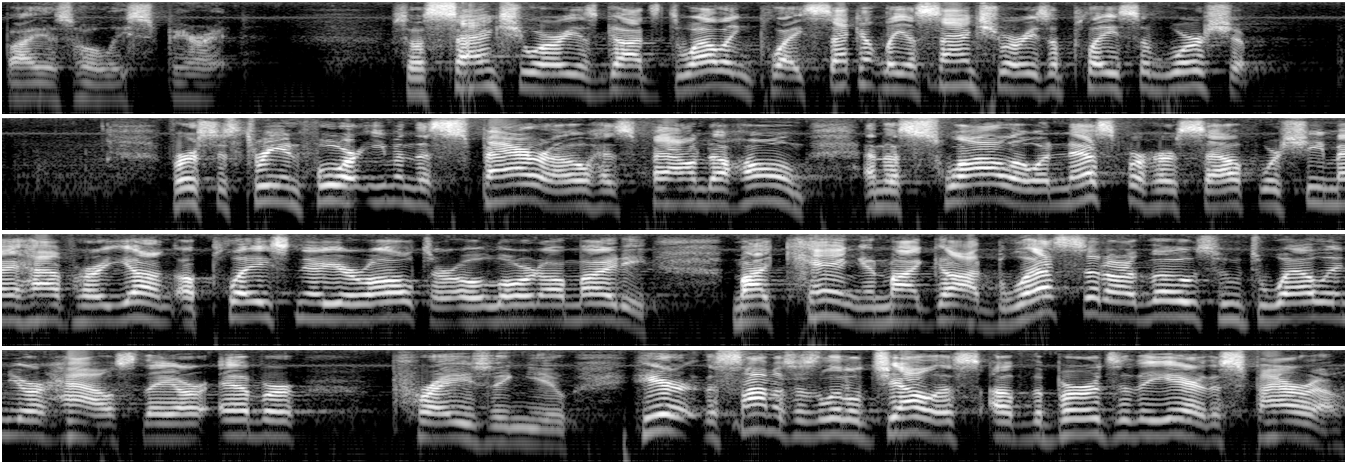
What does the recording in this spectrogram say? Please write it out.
by his Holy Spirit. So, a sanctuary is God's dwelling place. Secondly, a sanctuary is a place of worship. Verses 3 and 4 even the sparrow has found a home, and the swallow a nest for herself where she may have her young, a place near your altar, O Lord Almighty, my King and my God. Blessed are those who dwell in your house, they are ever praising you. Here, the psalmist is a little jealous of the birds of the air, the sparrow,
